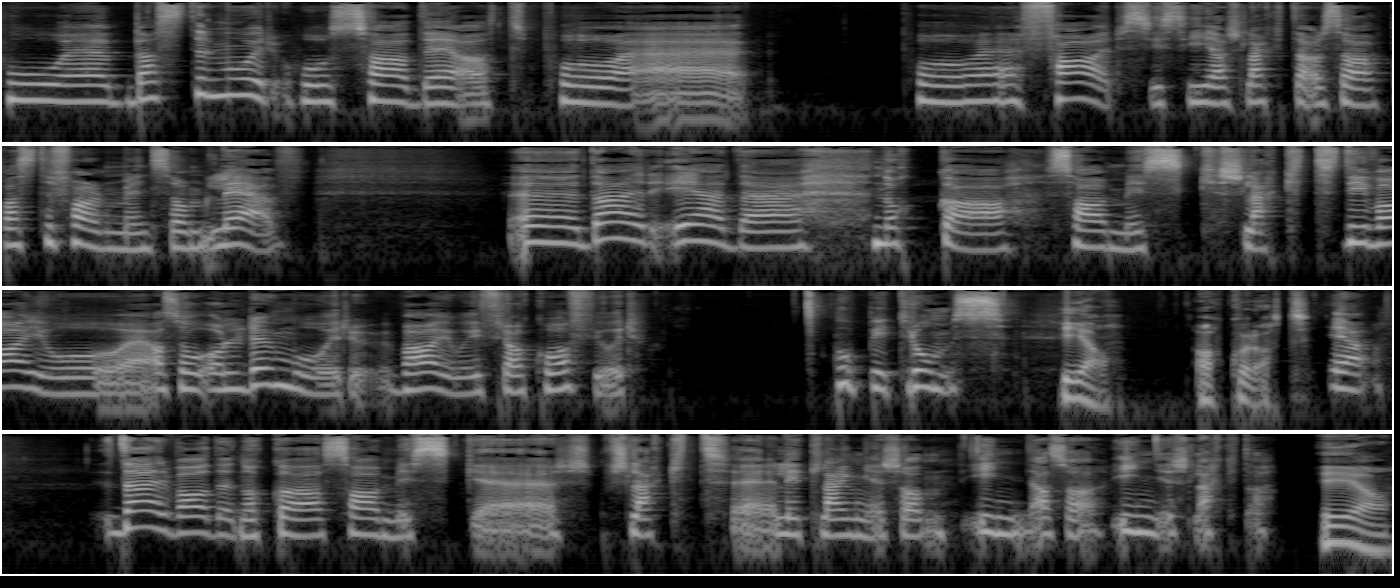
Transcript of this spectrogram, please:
hun eh, bestemor hun sa det at på, eh, på eh, fars side av slekta, altså bestefaren min som lever, eh, der er det noe samisk slekt. De var jo Altså, oldemor var jo ifra Kåfjord, oppe i Troms. Ja, akkurat. Ja. Der var det noe samisk eh, slekt eh, litt lenger sånn inn, altså inn i slekta. Ja.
